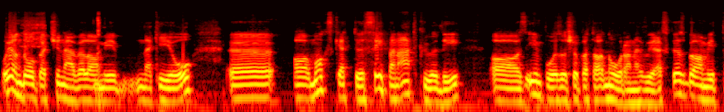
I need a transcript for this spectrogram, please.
olyan dolgokat csinál vele, ami neki jó, a Max 2 szépen átküldi az impulzusokat a Nóra nevű eszközbe, amit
